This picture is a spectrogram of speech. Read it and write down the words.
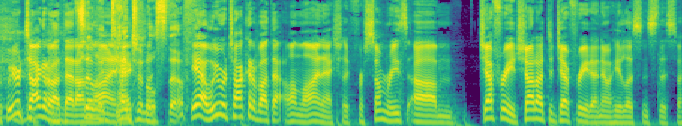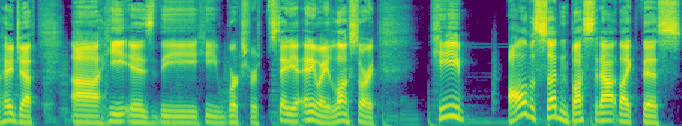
we were talking about that Some online. intentional actually. stuff. Yeah, we were talking about that online actually. For some reason, um, Jeff Reed. Shout out to Jeff Reed. I know he listens to this. So hey, Jeff. Uh, he is the he works for Stadia. Anyway, long story. He all of a sudden busted out like this.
